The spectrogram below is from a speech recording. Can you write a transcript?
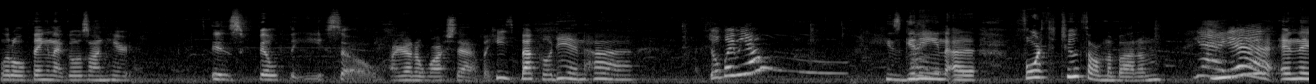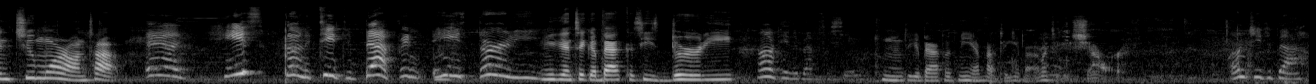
little thing that goes on here is filthy so I gotta wash that. But he's buckled in, huh? Don't bite me out! He's getting a fourth tooth on the bottom. Yeah. Yeah, and then two more on top. And he's gonna take a bath and he's dirty. You're gonna take a bath because he's dirty. I want to take a bath with you. You gonna take a bath with me? I'm not taking a bath. I'm gonna take a shower. I want to take a bath.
